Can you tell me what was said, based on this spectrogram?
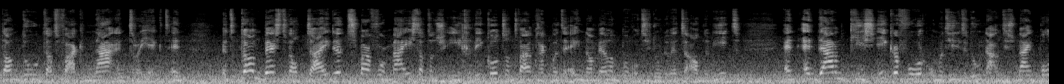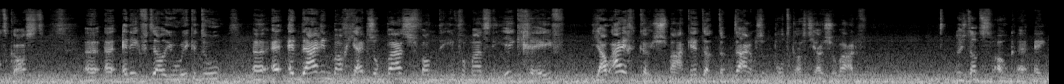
dan doe ik dat vaak na een traject. En het kan best wel tijdens, maar voor mij is dat dus ingewikkeld. Want waarom ga ik met de een dan wel een borreltje doen en met de ander niet? En, en daarom kies ik ervoor om het hier te doen. Nou, het is mijn podcast uh, en ik vertel je hoe ik het doe. En, en, daarin mag jij dus op basis van de informatie die ik geef, jouw eigen keuzes maken. Daarom is een podcast juist zo waardevol. Dus dat is ook één.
